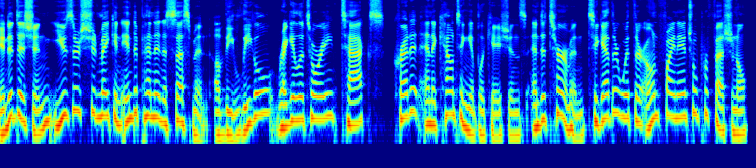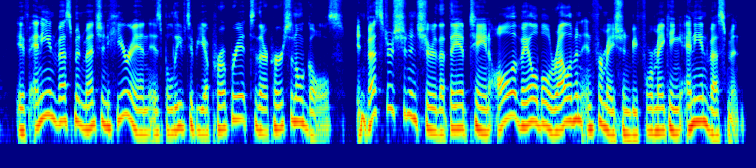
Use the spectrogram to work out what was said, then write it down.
In addition, users should make an independent assessment of the legal, regulatory, tax, credit, and accounting implications and determine, together with their own financial professional, if any investment mentioned herein is believed to be appropriate to their personal goals. Investors should ensure that they obtain all available relevant information before making any investment.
